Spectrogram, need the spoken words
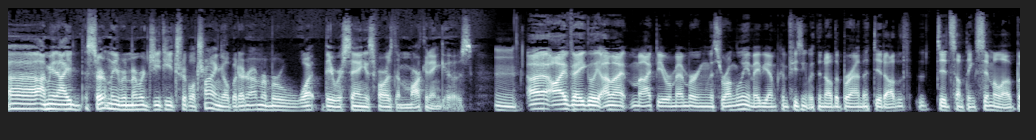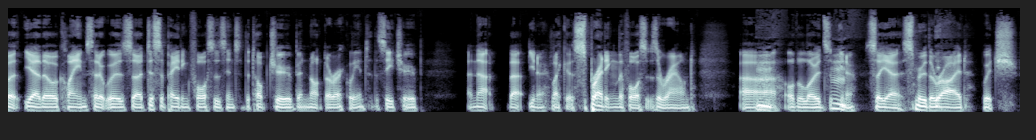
Uh, I mean, I certainly remember GT triple triangle, but I don't remember what they were saying as far as the marketing goes. Mm. I, I, vaguely, I might might be remembering this wrongly, and maybe I'm confusing it with another brand that did other did something similar. But yeah, there were claims that it was uh, dissipating forces into the top tube and not directly into the seat tube, and that that you know like uh, spreading the forces around uh, mm. or the loads, mm. you know. So yeah, smoother ride. Which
